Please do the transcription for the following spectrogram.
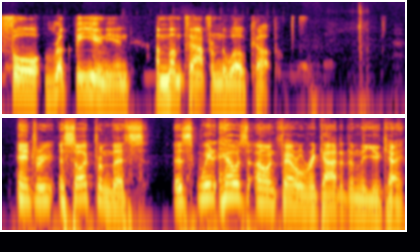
for rugby union a month out from the World Cup. Andrew, aside from this, is where, how is Owen Farrell regarded in the UK?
